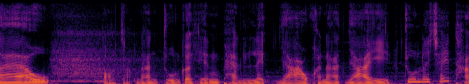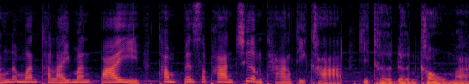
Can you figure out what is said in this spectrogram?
แล้ว ต่อจากนั้นจูนก็เห็นแผ่นเหล็กยาวขนาดใหญ่ จูนเลยใช้ถังน้ำมันถลายมันไปทำเป็นสะพานเชื่อมทางที่ขาดที่เธอเดินเข้ามา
